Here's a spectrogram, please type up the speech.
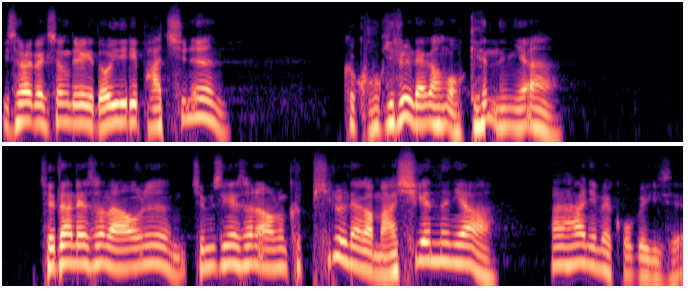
이스라엘 백성들에게 너희들이 바치는 그 고기를 내가 먹겠느냐? 재단에서 나오는 짐승에서 나오는 그 피를 내가 마시겠느냐? 하나님의 고백이세요.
